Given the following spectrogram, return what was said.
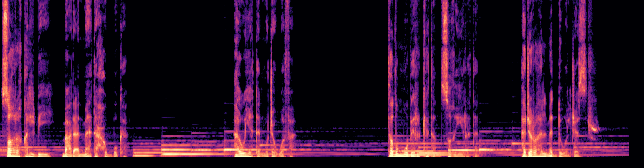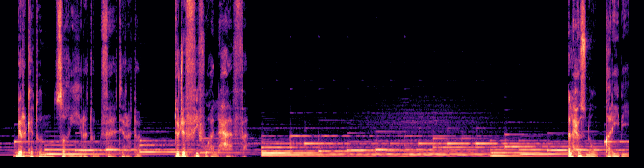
صار قلبي بعد أن مات حبك هاوية مجوفة. تضم بركة صغيرة هجرها المد والجزر. بركة صغيرة فاترة تجففها الحافة. الحزن قريبي.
